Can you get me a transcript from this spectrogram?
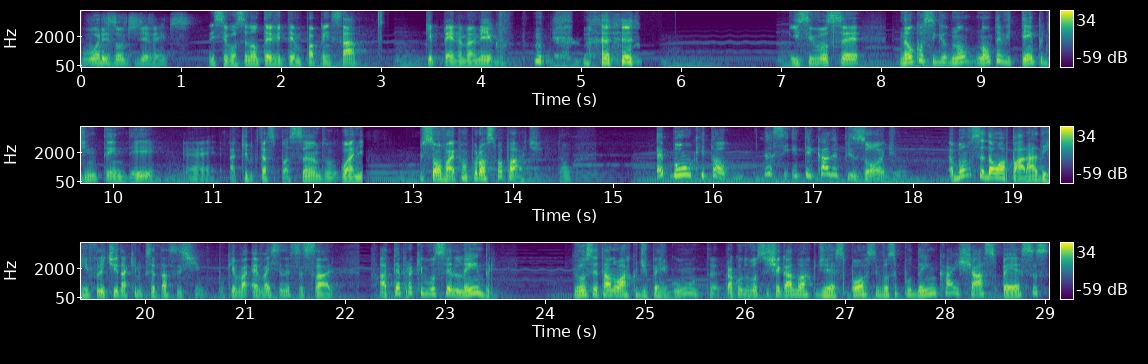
o horizonte de eventos. E se você não teve tempo pra pensar, que pena, meu amigo. e se você não conseguiu, não, não teve tempo de entender é, aquilo que tá se passando, o anime só vai pra próxima parte. Então, é bom que tal. Assim, entre cada episódio, é bom você dar uma parada e refletir naquilo que você tá assistindo. Porque vai, é, vai ser necessário. Até pra que você lembre que você tá no arco de pergunta, pra quando você chegar no arco de resposta e você poder encaixar as peças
